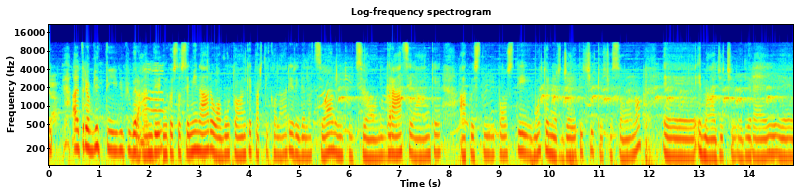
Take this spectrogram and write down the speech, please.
altri obiettivi più grandi. In questo seminario ho avuto anche particolari rivelazioni, intuizioni, grazie anche a questi posti molto energetici che ci sono e, e magici, lo direi, e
